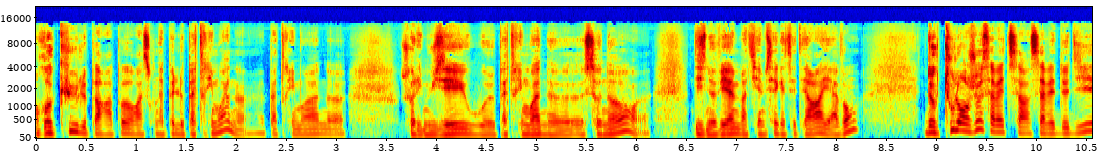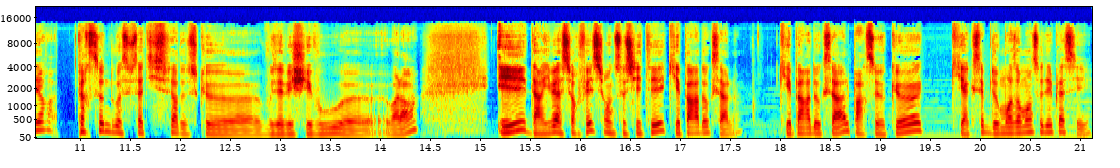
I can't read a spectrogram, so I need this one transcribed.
recul par rapport à ce qu'on appelle le patrimoine, patrimoine, euh, soit les musées ou le patrimoine euh, sonore, 19e, 20e siècle, etc. et avant. Donc tout l'enjeu, ça va être ça, ça va être de dire, personne doit se satisfaire de ce que vous avez chez vous, voilà, et d'arriver à surfer sur une société qui est paradoxale, qui est paradoxale parce que qui accepte de moins en moins de se déplacer,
